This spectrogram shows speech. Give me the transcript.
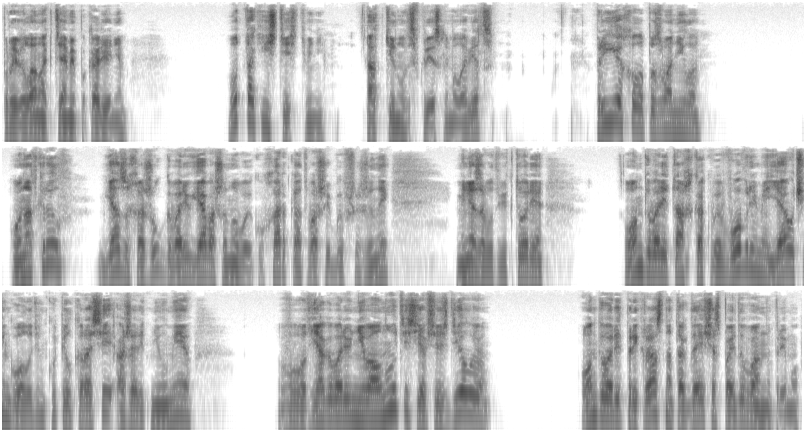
провела ногтями по коленям. Вот так естественней. Откинулась в кресле Маловец. Приехала, позвонила. Он открыл, я захожу, говорю, я ваша новая кухарка от вашей бывшей жены. Меня зовут Виктория. Он говорит, ах, как вы вовремя, я очень голоден, купил карасей, а жарить не умею. Вот, я говорю, не волнуйтесь, я все сделаю. Он говорит, прекрасно, тогда я сейчас пойду ванну приму.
